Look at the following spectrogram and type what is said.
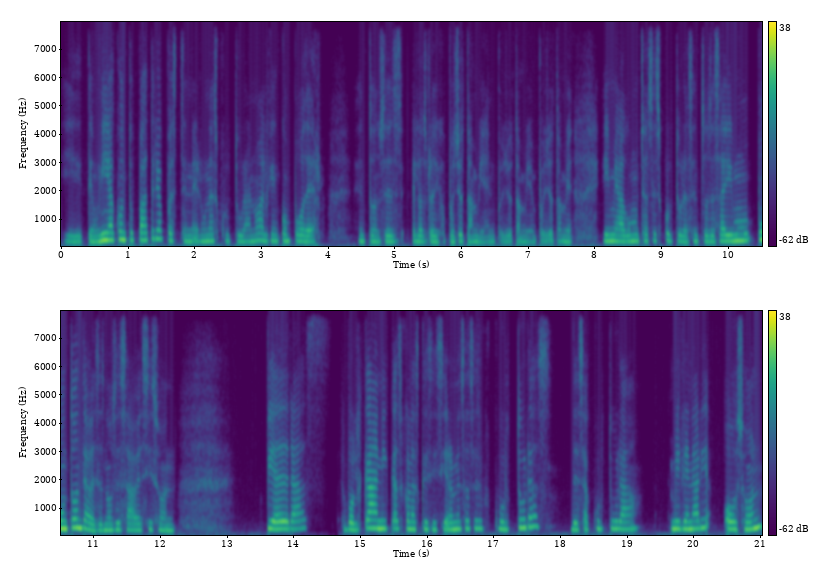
y te unía con tu patria, pues tener una escultura, ¿no? Alguien con poder. Entonces el otro dijo, pues yo también, pues yo también, pues yo también. Y me hago muchas esculturas. Entonces hay un punto donde a veces no se sabe si son piedras volcánicas con las que se hicieron esas esculturas de esa cultura milenaria o son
